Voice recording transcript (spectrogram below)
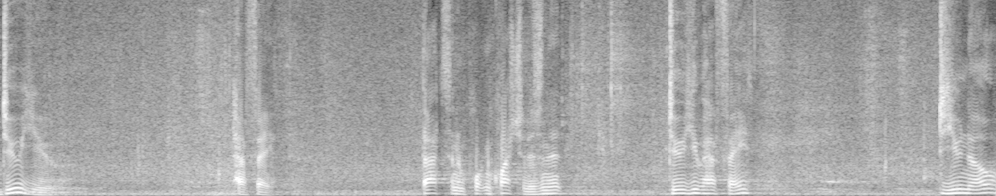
Do you have faith? That's an important question, isn't it? Do you have faith? Do you know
